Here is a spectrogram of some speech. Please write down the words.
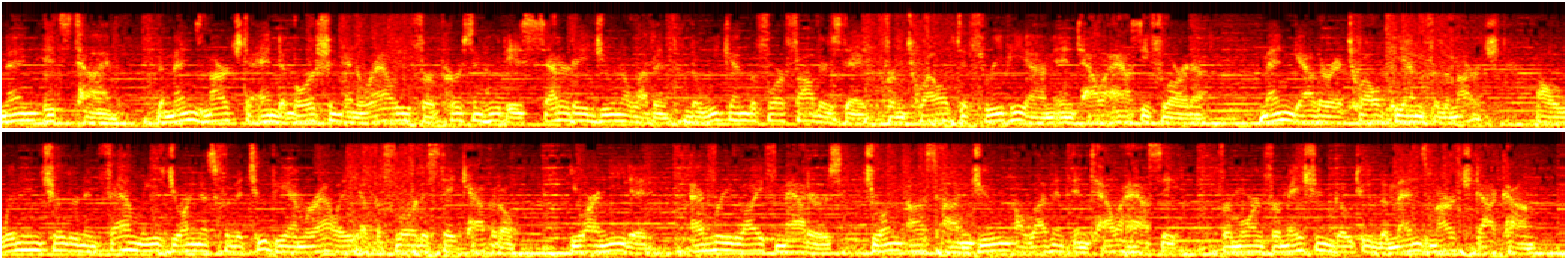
Men, it's time. The Men's March to End Abortion and Rally for Personhood is Saturday, June 11th, the weekend before Father's Day, from 12 to 3 p.m. in Tallahassee, Florida. Men gather at 12 p.m. for the march, while women, children, and families join us for the 2 p.m. rally at the Florida State Capitol. You are needed. Every life matters. Join us on June 11th in Tallahassee. For more information, go to themensmarch.com.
